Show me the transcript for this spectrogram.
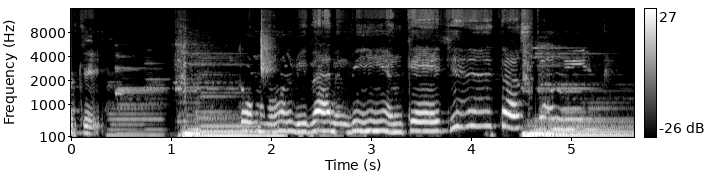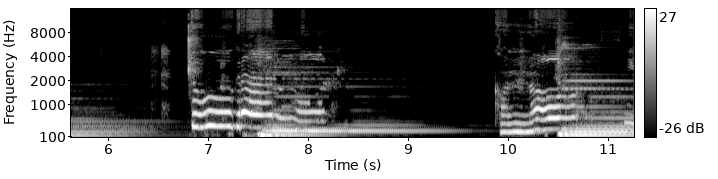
Ok. ¿Cómo olvidar el día en que llegaste a mí? Tu gran amor conocí.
